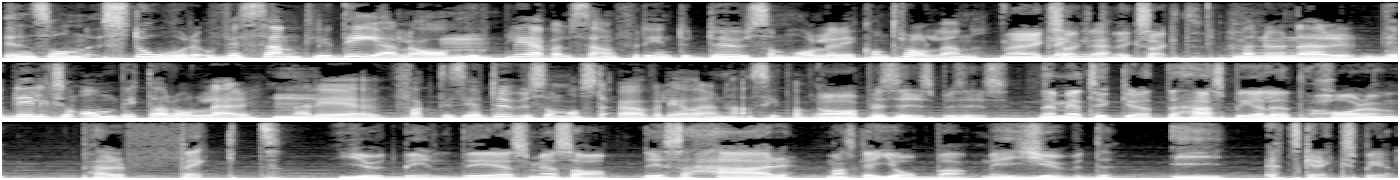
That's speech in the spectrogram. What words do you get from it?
En sån stor och väsentlig del av Mm. upplevelsen. För det är inte du som håller i kontrollen Nej, exakt. längre. Exakt. Men nu när... Det blir liksom ombytta roller. Mm. När det faktiskt är du som måste överleva den här situationen. Ja, precis, precis. Nej, men jag tycker att det här spelet har en perfekt ljudbild. Det är som jag sa, det är så här man ska jobba med ljud i ett skräckspel.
